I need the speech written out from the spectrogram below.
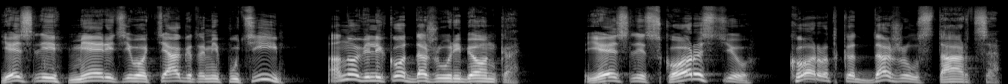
Если мерить его тяготами пути, оно велико даже у ребенка. Если скоростью, коротко даже у старца.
